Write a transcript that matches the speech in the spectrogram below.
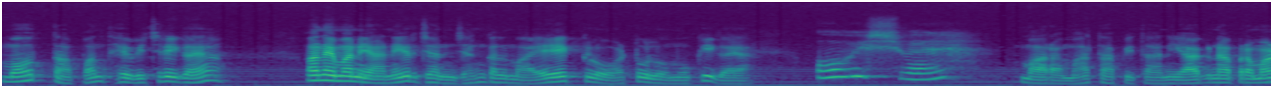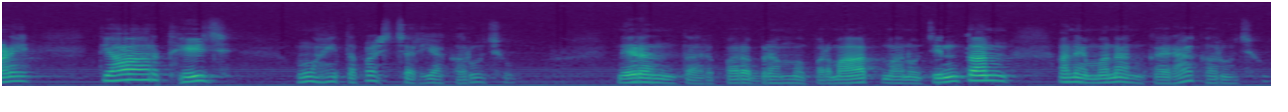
મોતના પંથે વિચરી ગયા અને મને આ નિર્જન જંગલમાં એકલો અટુલો મૂકી ગયા. ઓ ઈશ્વર. મારા માતા પિતાની આજ્ઞા પ્રમાણે ત્યારથી જ હું અહીં તપશ્ચર્યા કરું છું. નિરંતર પરબ્રહ્મ પરમાત્માનું ચિંતન અને મનન કર્યા કરું છું.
